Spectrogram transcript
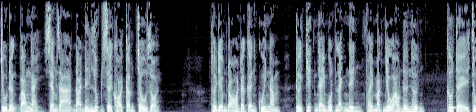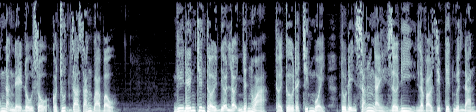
Chịu đựng bao ngày xem ra đã đến lúc rời khỏi Cẩm Châu rồi. Thời điểm đó đã gần cuối năm Thời tiết ngày một lạnh nên phải mặc nhiều áo đơn hơn. Cơ thể trông nặng nề đồ sộ có chút da dáng bà bầu. Nghĩ đến thiên thời địa lợi nhân hòa, Thời cơ đã chín muồi, Tôi định sẵn ngày rời đi là vào dịp Tết Nguyên đán,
